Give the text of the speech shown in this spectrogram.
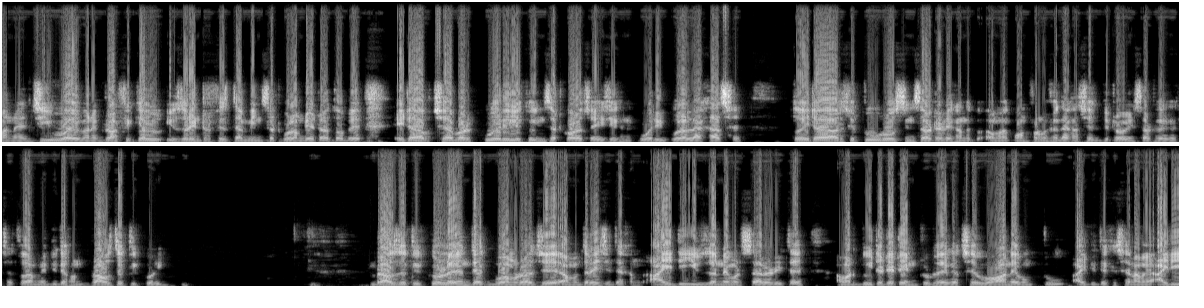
মানে জিওয়াই মানে গ্রাফিক্যাল ইউজার ইন্টারফেস দিয়ে আমি ইনসার্ট করলাম ডেটা তবে এটা হচ্ছে আবার কোয়েরি লিখেও ইনসার্ট করা চাই সেখানে কোয়েরি গুলো লেখা আছে। তো এটা আর হচ্ছে টু রোস ইনসার্টেড এখানে আমার কনফার্মেশন দেখাচ্ছে দুটো ইনসার্ট হয়ে গেছে। তো আমি যদি এখন ব্রাউজে ক্লিক করি ব্রাউজে ক্লিক করলে দেখব আমরা যে আমাদের এই যে দেখেন আইডি ইউজার নেম আর স্যালারিতে আমার দুইটা ডেটা ইনক্লুড হয়ে গেছে। ওয়ান এবং টু আইডি দেখেছেন? আমি আইডি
